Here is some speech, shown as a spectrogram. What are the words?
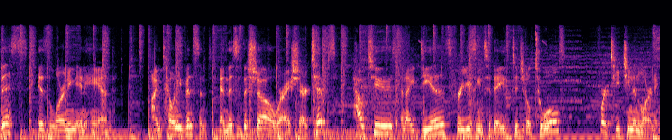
This is Learning in Hand. I'm Tony Vincent, and this is the show where I share tips, how-tos, and ideas for using today's digital tools for teaching and learning.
